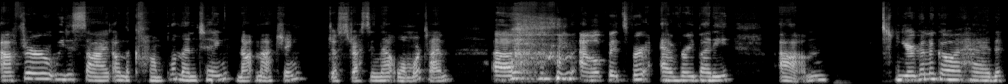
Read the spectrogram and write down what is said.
after we decide on the complementing, not matching, just stressing that one more time, um, outfits for everybody, um, you're going to go ahead,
